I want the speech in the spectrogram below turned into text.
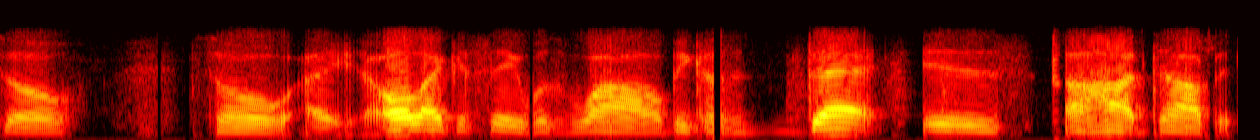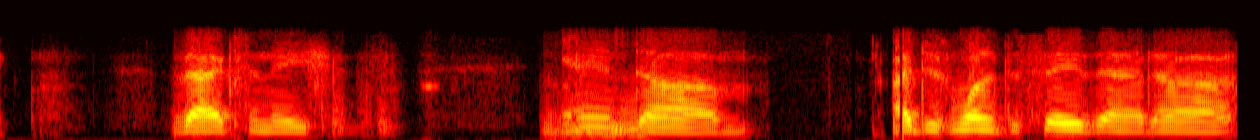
so so I, all I could say was wow because that is a hot topic, vaccinations, and um, I just wanted to say that uh,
